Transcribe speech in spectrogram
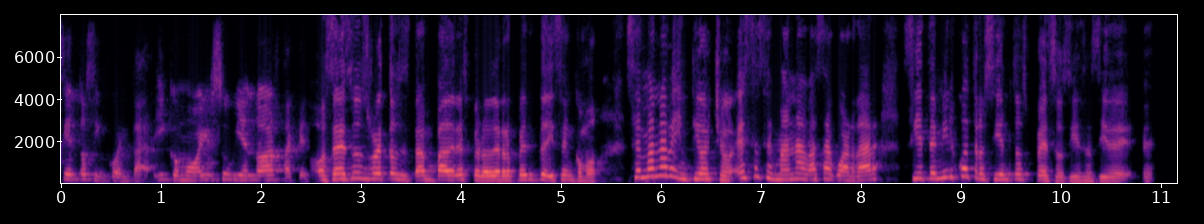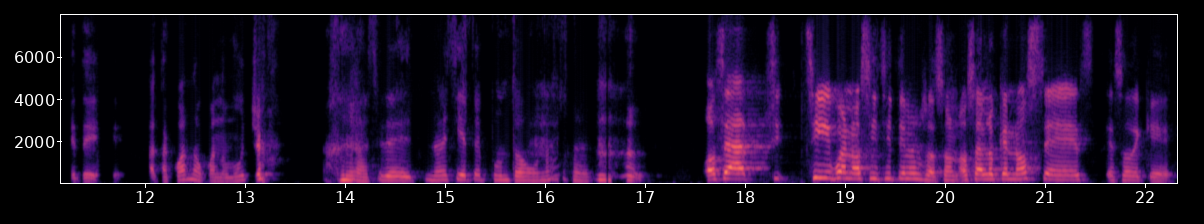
150, y como ir subiendo hasta que... O sea, esos retos están padres, pero de repente te dicen como, semana 28, esta semana vas a guardar 7,400 pesos. Y es así de, eh, de ¿hasta cuándo? Cuando mucho. Así de, no es 7.1. O sea, sí, sí, bueno, sí, sí tienes razón. O sea, lo que no sé es eso de que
